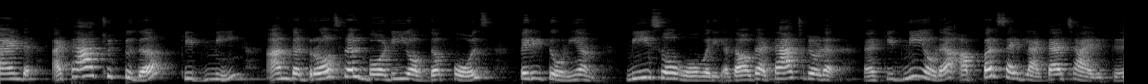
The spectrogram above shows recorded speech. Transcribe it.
and attach to the kidney and the dorsal body of the folds peritoneum mesovary அதாவது அட்டாச்சோட கிட்னியோட அப்பர் சைடில் அட்டாச் ஆயிருக்கு.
